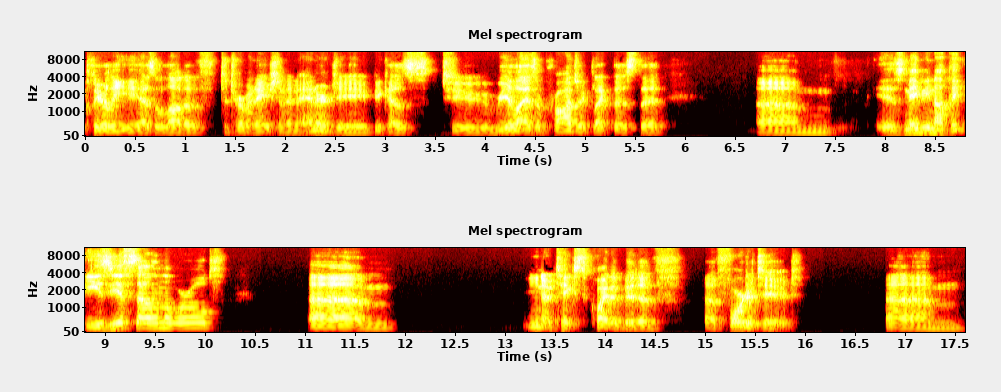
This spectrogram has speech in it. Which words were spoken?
clearly he has a lot of determination and energy because to realize a project like this that um, is maybe not the easiest sell in the world um, you know takes quite a bit of, of fortitude. Um,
